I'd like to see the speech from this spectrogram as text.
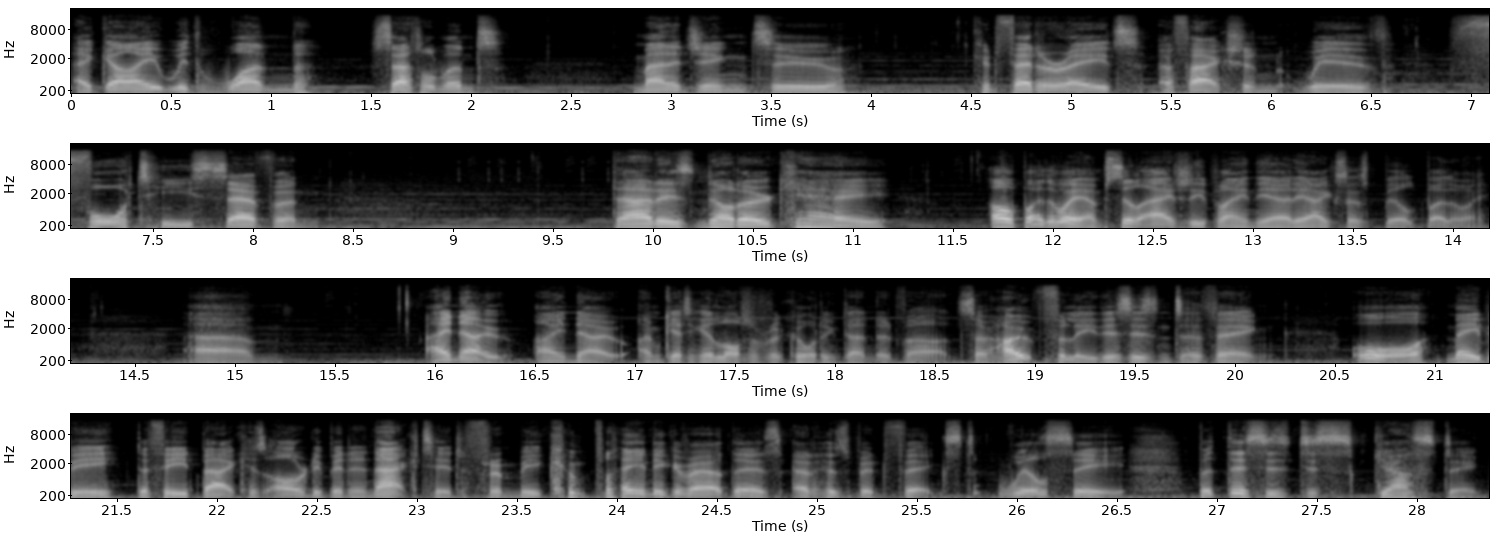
A guy with one settlement managing to confederate a faction with 47. That is not okay. Oh, by the way, I'm still actually playing the early access build, by the way. Um, I know, I know, I'm getting a lot of recording done in advance, so hopefully this isn't a thing. Or maybe the feedback has already been enacted from me complaining about this and has been fixed. We'll see. But this is disgusting.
